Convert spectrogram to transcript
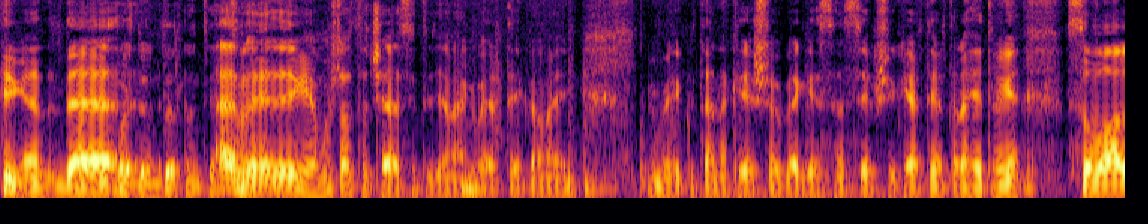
Igen, de... Vagy, vagy döntetlen Igen, most azt a Chelsea-t ugye megverték, amely, amelyik utána később egészen szép sikert ért el a hétvégén. Szóval,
